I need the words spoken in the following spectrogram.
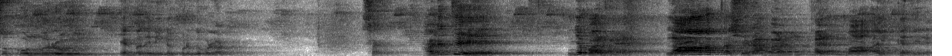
சுக்குன் வரும் என்பதை நீங்கள் புரிந்து கொள்ளணும். சரி. அடுத்து இங்க பாருங்க. லா தஷரபன் பண்பல் மா அல் கதிர.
